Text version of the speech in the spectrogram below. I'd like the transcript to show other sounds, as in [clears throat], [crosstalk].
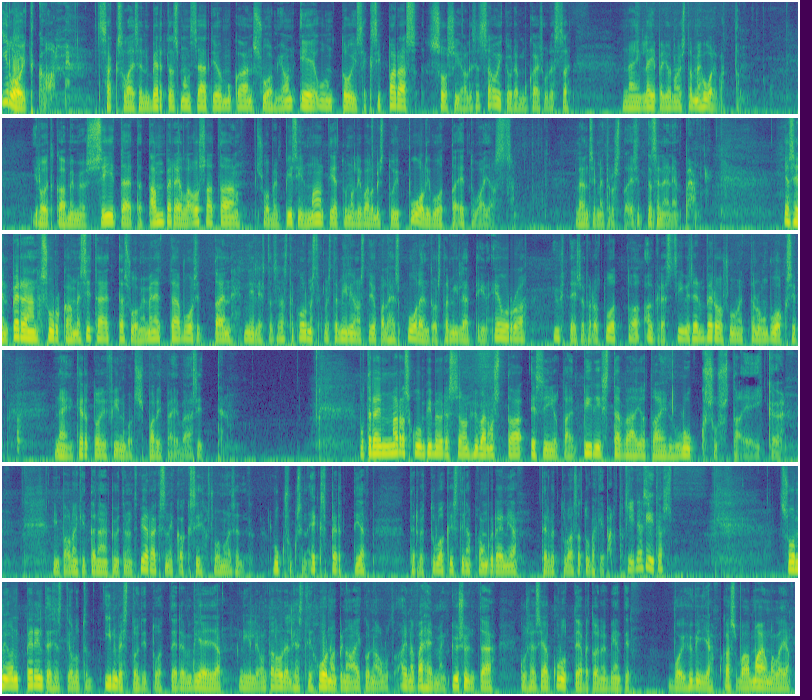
Iloitkaamme. Saksalaisen Bertelsmann-säätiön mukaan Suomi on EUn toiseksi paras sosiaalisessa oikeudenmukaisuudessa, näin leipäjonoistamme huolimatta. Iloitkaamme myös siitä, että Tampereella osataan, Suomen pisin maantietunneli valmistui puoli vuotta etuajassa. Länsimetrosta ei sitten sen enempää. Ja sen perään surkaamme sitä, että Suomi menettää vuosittain 430 miljoonasta jopa lähes puolentoista miljardiin euroa yhteisöverotuottoa aggressiivisen verosuunnittelun vuoksi. Näin kertoi Finwatch pari päivää sitten. Mutta näin marraskuun pimeydessä on hyvä nostaa esiin jotain piristävää, jotain luksusta, eikö? Niinpä olenkin tänään pyytänyt vieraakseni kaksi suomalaisen luksuksen eksperttiä. Tervetuloa Kristiina Palmgren ja tervetuloa Satu Väkiparta. Kiitos. Kiitos. Suomi on perinteisesti ollut investointituotteiden viejä ja niille on taloudellisesti huonoimpina aikoina ollut aina vähemmän kysyntää, kun sen sijaan kuluttajavetoinen vienti voi hyvin ja kasvaa maailmalla. Ja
